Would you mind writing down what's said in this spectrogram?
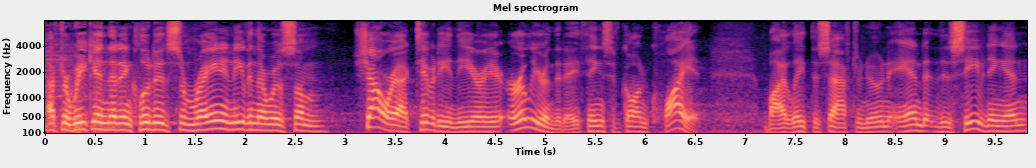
After a weekend that included some rain and even there was some shower activity in the area earlier in the day, things have gone quiet by late this afternoon and this evening. And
